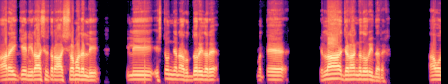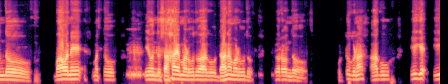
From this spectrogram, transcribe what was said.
ಆರೈಕೆ ನಿರಾಶ್ರಿತರ ಆಶ್ರಮದಲ್ಲಿ ಇಲ್ಲಿ ಎಷ್ಟೊಂದು ಜನ ವೃದ್ಧರು ಇದ್ದಾರೆ ಮತ್ತೆ ಎಲ್ಲ ಜನಾಂಗದವರು ಇದ್ದಾರೆ. ಆ ಒಂದು ಭಾವನೆ ಮತ್ತು ಈ ಒಂದು ಸಹಾಯ ಮಾಡುವುದು ಹಾಗೂ ದಾನ ಮಾಡುವುದು ಇವರ ಒಂದು ಹುಟ್ಟುಗುಣ ಹಾಗೂ ಹೀಗೆ ಈ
